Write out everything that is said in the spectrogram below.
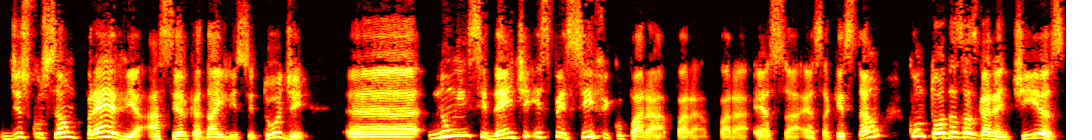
discussão prévia acerca da ilicitude é, num incidente específico para, para, para essa, essa questão, com todas as garantias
